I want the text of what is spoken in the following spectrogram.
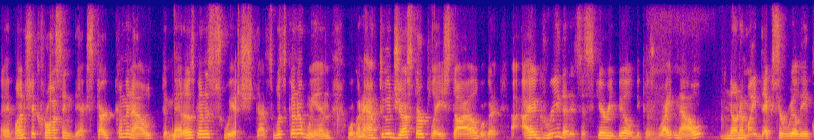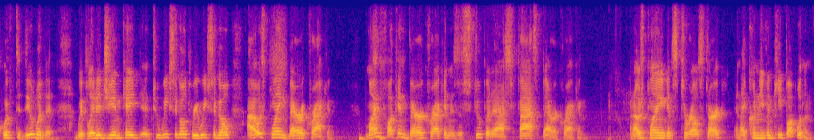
a bunch of crossing decks start coming out, the meta is going to switch. That's what's going to win. We're going to have to adjust our play style. We're going. to I agree that it's a scary build because right now none of my decks are really equipped to deal with it. We played a GNK uh, two weeks ago, three weeks ago. I was playing Barrakraken. My fucking Barrakraken is a stupid ass fast Barrakraken. And I was playing against Tyrell Stark, and I couldn't even keep up with him.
